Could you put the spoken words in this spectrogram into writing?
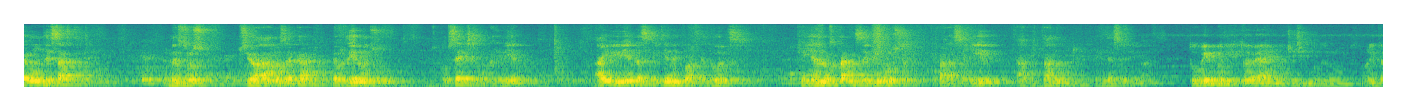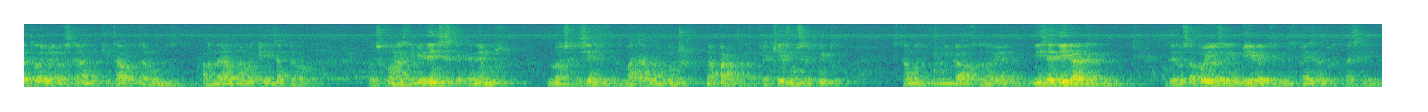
fue un desastre. Nuestros ciudadanos de acá perdieron sus cosechas, la mayoría. Hay viviendas que tienen cuarteaduras, que ya no están seguros para seguir habitando en esos lugares. Tuvimos y todavía hay muchísimos derrumbes. Ahorita todavía no se han quitado los derrumbes. Mandaron una maquinita, pero pues con las evidencias que tenemos no es suficiente, nos va a tardar mucho. Una parte, porque aquí es un circuito, estamos incomunicados todavía. Ni se diga de, de los apoyos en víveres, en despensas, pues casi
